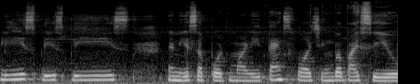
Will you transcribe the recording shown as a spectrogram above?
ಪ್ಲೀಸ್ ಪ್ಲೀಸ್ ಪ್ಲೀಸ್ ನನಗೆ ಸಪೋರ್ಟ್ ಮಾಡಿ. Thanks for watching bye see you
